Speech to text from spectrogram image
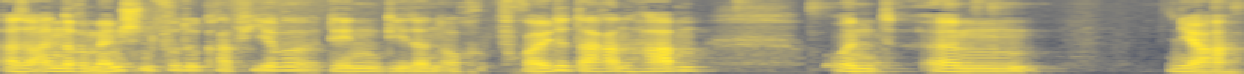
also andere Menschen fotografiere, denen, die dann auch Freude daran haben. Und ähm, ja,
